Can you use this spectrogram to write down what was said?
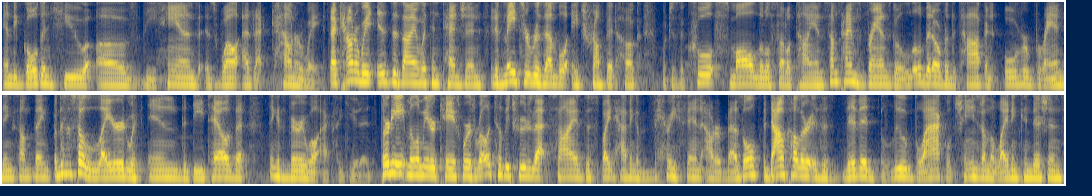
and the golden hue of the hands as well as that counterweight. That counterweight is designed with intention. It is made to resemble a trumpet hook, which is a cool, small, little subtle tie-in. Sometimes brands go a little bit over the top and over branding something, but this is so layered within the details that I think it's very well executed. 38 millimeter case wears relatively true to that size despite having a very thin outer bezel. The dial color is this vivid blue black will change on the lighting conditions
